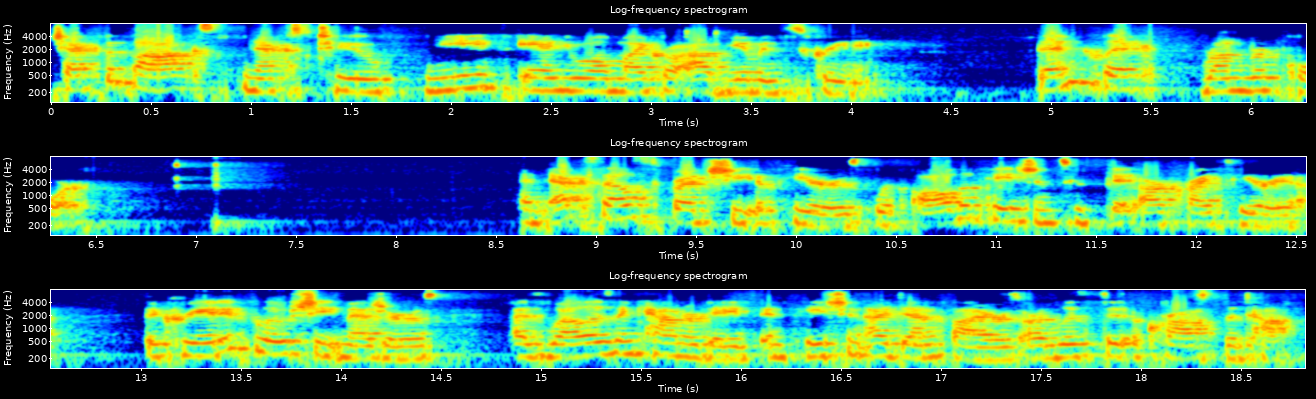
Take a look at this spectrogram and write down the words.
Check the box next to Needs Annual Microalbumin Screening. Then click Run Report. An Excel spreadsheet appears with all the patients who fit our criteria. The created flow sheet measures, as well as encounter dates and patient identifiers are listed across the top.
